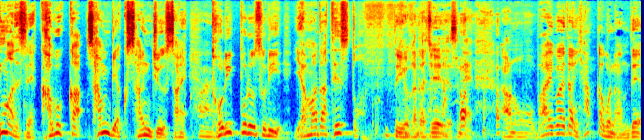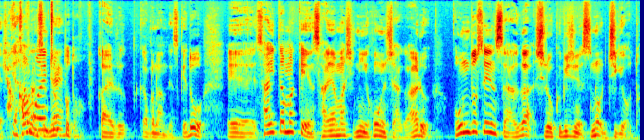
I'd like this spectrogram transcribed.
今ですね、株価333円、はい、トリプルスリー、山田テストという形でですね、あの、売買単位100株なんで、100, 万円ちょっとと買える株なんですけど、えー、埼玉県狭山市に本社がある温度センサーが主力ビジネスの事業と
